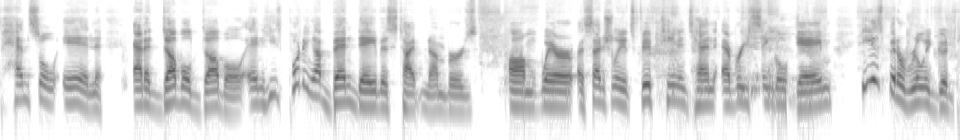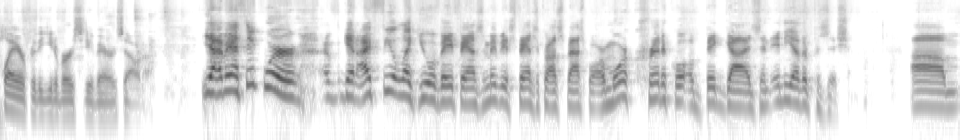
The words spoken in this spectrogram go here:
pencil in at a double double. And he's putting up Ben Davis type numbers um, where essentially it's 15 and 10 every single game. He has been a really good player for the University of Arizona. Yeah, I mean, I think we're again. I feel like U of A fans, and maybe it's fans across basketball, are more critical of big guys than any other position. Um,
